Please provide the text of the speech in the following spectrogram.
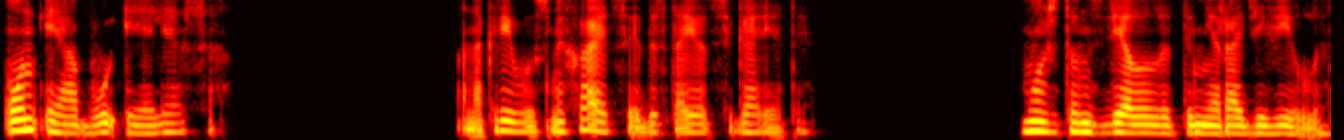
Он и Абу Элиаса. Она криво усмехается и достает сигареты. Может, он сделал это не ради виллы.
